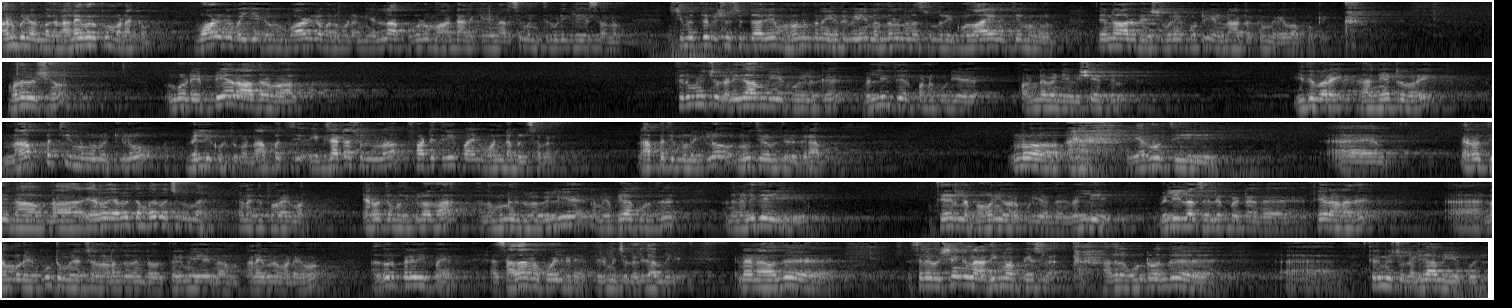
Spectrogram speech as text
அன்பு நண்பர்கள் அனைவருக்கும் வணக்கம். வாழ்க வையகம் வாழ்க வளமுடன். எல்லா புகழும் ஆண்டாளுக்கே நரசிம்மன் திருவடிகளே சரணம். ஸ்ரீமத்த விஷ்ணு சித்தாரிய மனோநந்தன எதுவே நந்தநந்தன சுந்தரி கோதாய நித்தியமங்கலம் தென்னாடுடைய சிவனை போற்றி எந்நாட்டிற்கும் நிறைவாக போற்றி. முதல் விஷயம் உங்களுடைய பேர் ஆதரவால் திருமிச்சூர் லலிதாம்பிகை கோயிலுக்கு வெள்ளித்தேர் பண்ணக்கூடிய பண்ண வேண்டிய விஷயத்தில் இதுவரை நேற்று வரை நாற்பத்தி மூணு கிலோ வெள்ளி கொடுத்துருக்கோம் நாற்பத்தி எக்ஸாக்டாக சொல்லணும்னா forty three point one double seven நாற்பத்தி மூணு கிலோ நூற்றி எழுபத்தேழு கிராம். இன்னும் இரநூத்தி இரநூத்தி நான் நான் இரநூ இரநூத்தம்பது வச்சுக்கோமே கணக்கு தோராயமா. இரநூத்தம்பது கிலோ தான் அந்த முந்நூறு கிலோ வெள்ளியை நம்ம எப்படியா கொடுத்து அந்த லலிதை தேரில் பவனி வரக்கூடிய அந்த வெள்ளி வெள்ளியெல்லாம் செல்லப்பட்ட அந்த தேரானது நம்முடைய கூட்டு முயற்சியால் நடந்தது என்ற ஒரு பெருமையை நாம் அனைவரும் அடைவோம். அது ஒரு பிறவி பயன். அது சாதாரண கோயில் கிடையாது. திருமிச்சல் லலிதாம்பிகை. ஏன்னா நான் வந்து சில விஷயங்கள் நான் அதிகமாக பேசலை. அதில் ஒன்று வந்து திருமிச்சூர் லலிதாம்பிகை கோயில்.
